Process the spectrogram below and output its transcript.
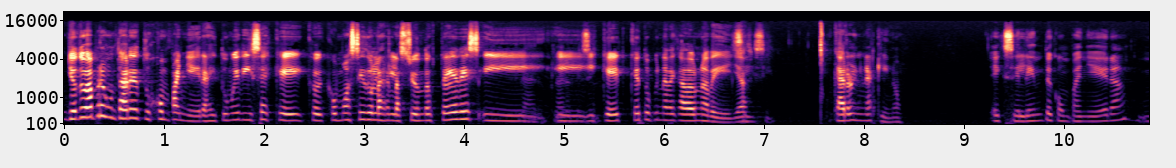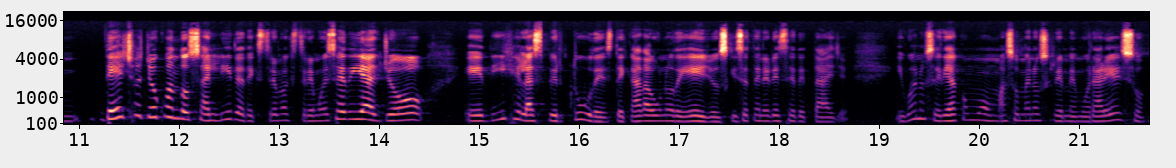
yo te voy a preguntar de tus compañeras y tú me dices que, que- cómo ha sido la relación de ustedes y, Claro, claro y- que sí. y qué, qué tú opinas de cada una de ellas. Sí, sí. Carolina Aquino. excelente compañera. De hecho, yo cuando salí de, de extremo a extremo, ese día yo eh, dije las virtudes de cada uno de ellos, quise tener ese detalle. Y bueno, sería como más o menos rememorar eso.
